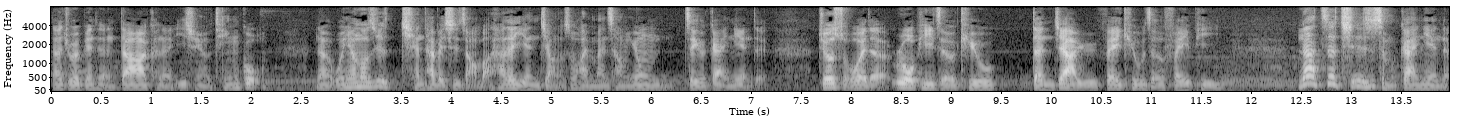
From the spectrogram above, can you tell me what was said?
那就会变成大家可能以前有听过。那文扬东是前台北市长吧？他在演讲的时候还蛮常用这个概念的，就是所谓的若 P 则 Q 等价于非 Q 则非 P。那这其实是什么概念呢？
